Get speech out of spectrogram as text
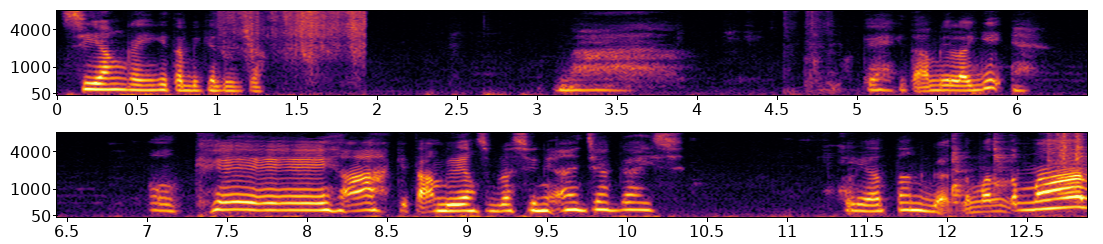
Siang kayaknya kita bikin rujak. Nah. Oke, kita ambil lagi. Oke, ah kita ambil yang sebelah sini aja guys. Kelihatan nggak teman-teman?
